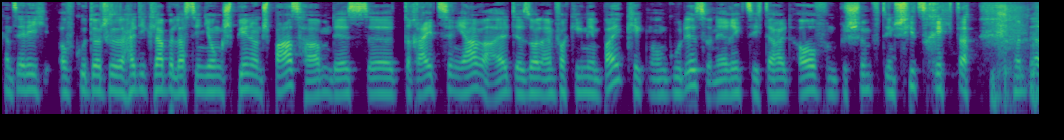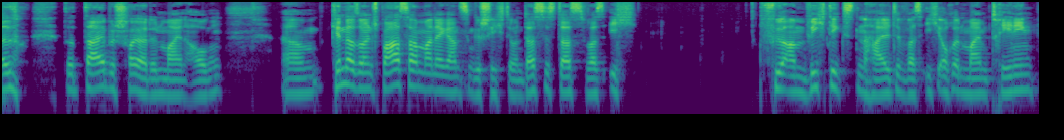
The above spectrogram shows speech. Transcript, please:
ganz ehrlich, auf gut Deutsch gesagt, halt die Klappe, lass den Jungen spielen und Spaß haben. Der ist äh, 13 Jahre alt, der soll einfach gegen den Ball kicken und gut ist. Und er regt sich da halt auf und beschimpft den Schiedsrichter. und also total bescheuert in meinen Augen. Ähm, Kinder sollen Spaß haben an der ganzen Geschichte. Und das ist das, was ich für am wichtigsten halte, was ich auch in meinem Training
